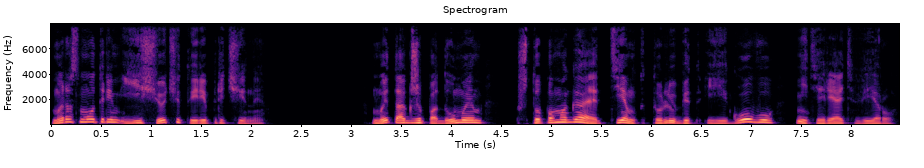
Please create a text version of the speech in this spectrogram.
мы рассмотрим еще четыре причины. Мы также подумаем, что помогает тем, кто любит Иегову, не терять веру.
